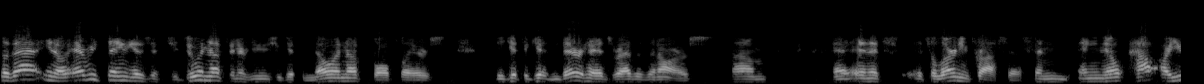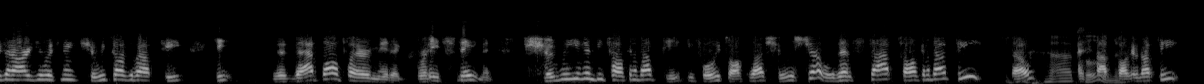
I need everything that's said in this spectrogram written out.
so that you know, everything is if you do enough interviews, you get to know enough ball players, you get to get in their heads rather than ours. Um, and, and it's it's a learning process. And and you know, how are you going to argue with me? Should we talk about Pete? He th- that ball player made a great statement. Should we even be talking about Pete before we talk about Shoeless Joe? Well, then stop talking about Pete. So I stopped man. talking about Pete.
